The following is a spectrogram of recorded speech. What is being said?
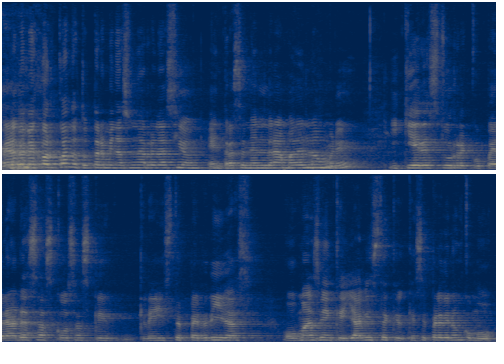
Pero a lo mejor cuando tú terminas una relación, entras en el drama del hombre y quieres tú recuperar esas cosas que creíste perdidas, o más bien que ya viste que, que se perdieron como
